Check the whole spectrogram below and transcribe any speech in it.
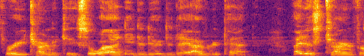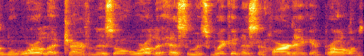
for eternity. So what I need to do today, I repent. I just turn from the world. I turn from this old world that has so much wickedness and heartache and problems.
